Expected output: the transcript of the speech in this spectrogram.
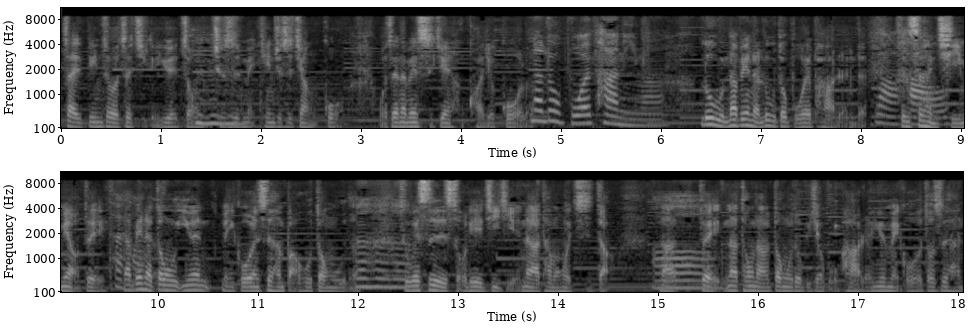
在滨州的这几个月中，嗯、就是每天就是这样过。我在那边时间很快就过了。那鹿不会怕你吗？鹿那边的鹿都不会怕人的，哇，真是很奇妙。对，那边的动物，因为美国人是很保护动物的，除非是狩猎季节，那他们会知道。哦、那对，那通常动物都比较不怕人，因为美国都是很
